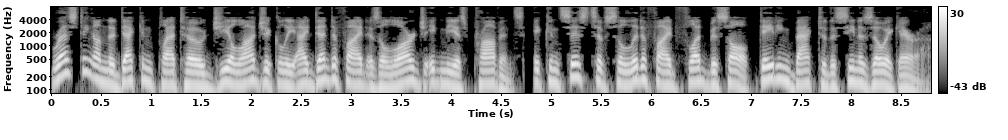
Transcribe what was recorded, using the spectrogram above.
Resting on the Deccan Plateau geologically identified as a large igneous province, it consists of solidified flood basalt dating back to the Cenozoic era.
